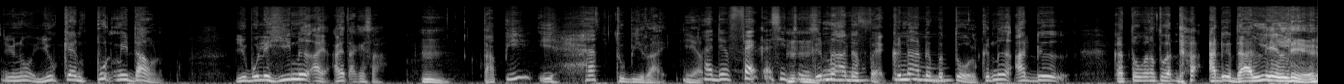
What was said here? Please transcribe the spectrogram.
You know, you can put me down. You boleh hina I, I tak kisah. Hmm. Tapi it have to be right. Yep. ada fact kat situ Kena sebenarnya. ada fact Kena ada betul Kena ada Kata orang tu ada, ada dalil dia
